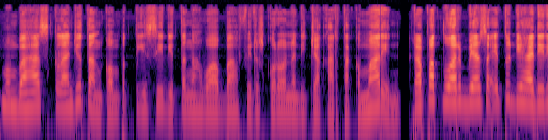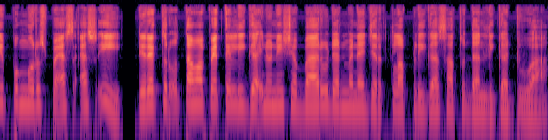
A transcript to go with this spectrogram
membahas kelanjutan kompetisi di tengah wabah virus corona di Jakarta kemarin. Rapat luar biasa itu dihadiri pengurus PSSI, Direktur Utama PT Liga Indonesia Baru dan manajer klub Liga 1 dan Liga 2.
